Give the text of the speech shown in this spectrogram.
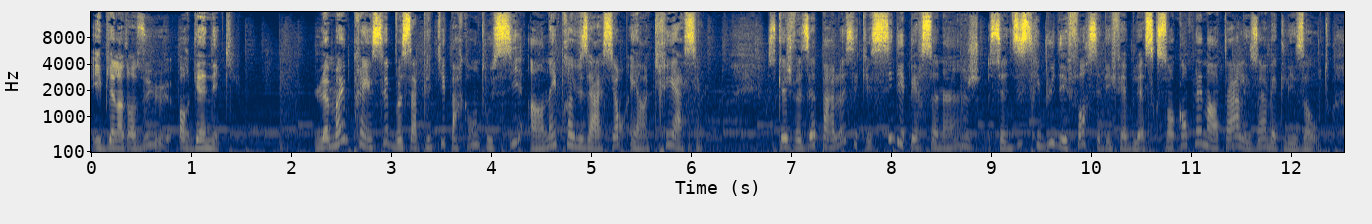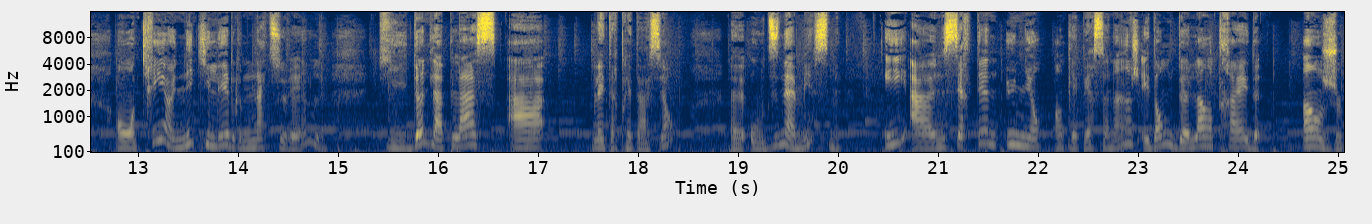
et bien entendu, organique. Le même principe va s'appliquer par contre aussi en improvisation et en création. Ce que je veux dire par là, c'est que si des personnages se distribuent des forces et des faiblesses qui sont complémentaires les uns avec les autres, on crée un équilibre naturel qui donne la place à l'interprétation, euh, au dynamisme et à une certaine union entre les personnages et donc de l'entraide en jeu.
